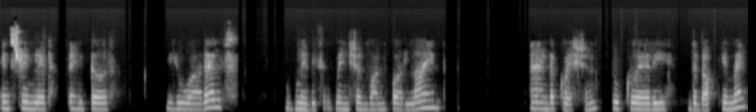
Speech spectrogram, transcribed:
in Streamlit, enter URLs, maybe mention one per line and a question to query the document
